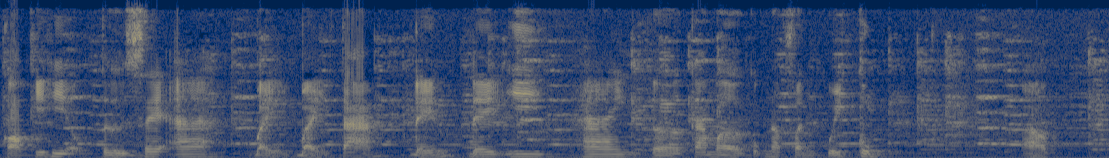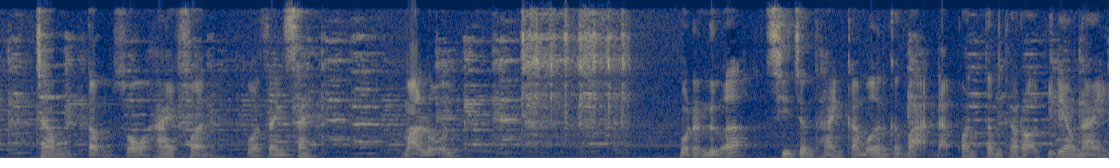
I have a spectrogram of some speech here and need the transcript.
có ký hiệu từ CA778 đến DI2GKM cũng là phần cuối cùng à, trong tổng số 2 phần của danh sách mã lỗi. Một lần nữa, xin chân thành cảm ơn các bạn đã quan tâm theo dõi video này.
